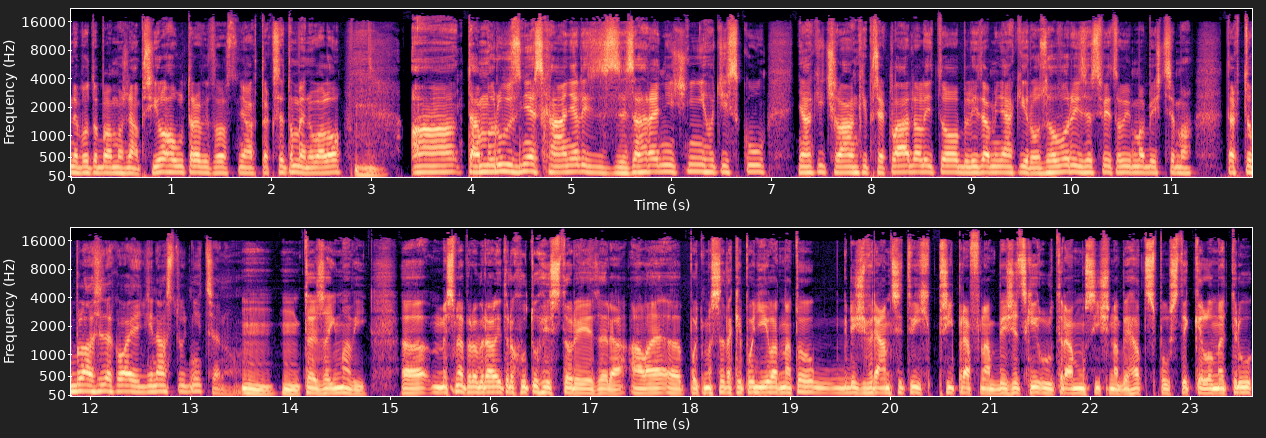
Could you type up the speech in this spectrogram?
nebo to byla možná příloha ultravytrvalost, nějak tak se to jmenovalo. Mm a tam různě scháněli ze zahraničního tisku nějaký články, překládali to, byly tam nějaký rozhovory se světovými běžcema, tak to byla asi taková jediná studnice. No. Hmm, hmm, to je zajímavý. Uh, my jsme probrali trochu tu historii teda, ale uh, pojďme se taky podívat na to, když v rámci tvých příprav na běžecký ultra musíš naběhat spousty kilometrů,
